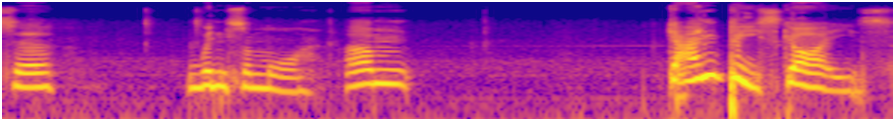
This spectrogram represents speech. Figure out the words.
to win some more. Um, Gang Beasts, guys.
